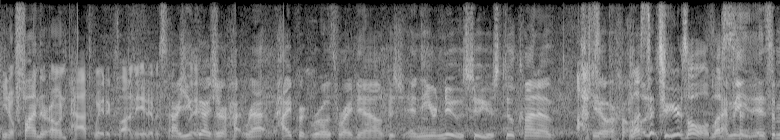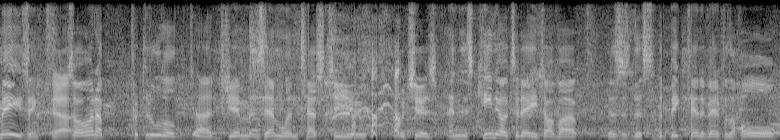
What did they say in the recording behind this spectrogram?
you know, find their own pathway to cloud native, Are you guys are hyper growth right now, because and you're new too, you're still kind of, you know, Less than two years old. I mean, it's amazing. Yeah. So I want to put the little uh, Jim Zemlin test to you, which is, in this keynote today, you talk about, this is, this is the big 10 event for the whole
